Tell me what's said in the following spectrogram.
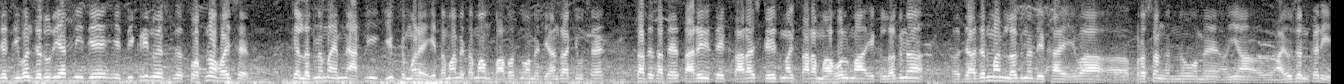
જે જીવન જરૂરિયાતની જે દીકરીનું એક સ્વપ્ન હોય છે કે લગ્નમાં એમને આટલી ગિફ્ટ મળે એ તમામે તમામ બાબતનું અમે ધ્યાન રાખ્યું છે. સાથે સાથે સારી રીતે એક સારા સ્ટેજમાં, એક સારા માહોલમાં એક લગ્ન, જાજરમાન લગ્ન દેખાય એવા પ્રસંગનું અમે અહીંયા આયોજન કરી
